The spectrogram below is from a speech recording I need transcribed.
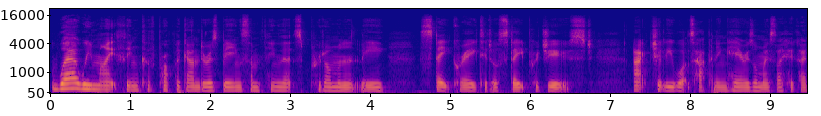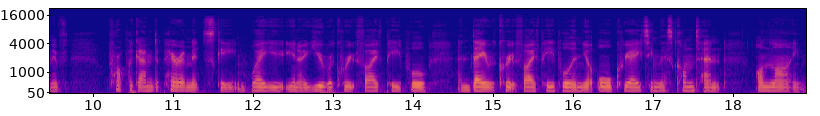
where we might think of propaganda as being something that's predominantly state created or state produced, actually what's happening here is almost like a kind of propaganda pyramid scheme where you you know you recruit five people and they recruit five people and you're all creating this content online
